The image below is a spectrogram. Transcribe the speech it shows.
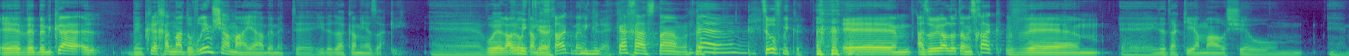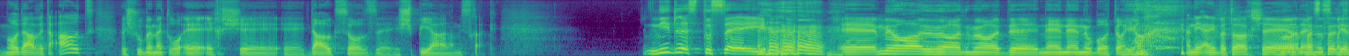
אה, ובמקרה במקרה אחד מהדוברים שם היה באמת אה, הידדקה מיאזקי. והוא הראה לו את. המשחק, במקרה. ככה סתם. כן, צירוף מקרה. אז הוא הראה לו את המשחק, וידדקי אמר שהוא מאוד אהב את הארט, ושהוא באמת רואה איך שדארק סולס השפיע על המשחק. Needless to say, אה, מאוד מאוד מאוד אה, נהנינו באותו יום. אני אני בטוח שבסטודיו.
